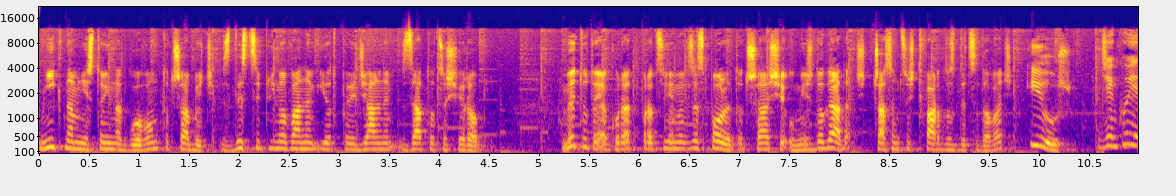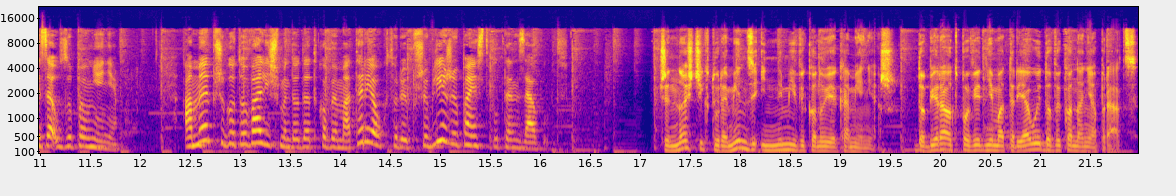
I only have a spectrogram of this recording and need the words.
nikt nam nie stoi nad głową, to trzeba być zdyscyplinowanym i odpowiedzialnym za to, co się robi. My tutaj akurat pracujemy w zespole, to trzeba się umieć dogadać, czasem coś twardo zdecydować i już. Dziękuję za uzupełnienie. A my przygotowaliśmy dodatkowy materiał, który przybliży Państwu ten zawód. Czynności, które między innymi wykonuje kamieniarz. Dobiera odpowiednie materiały do wykonania prac.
